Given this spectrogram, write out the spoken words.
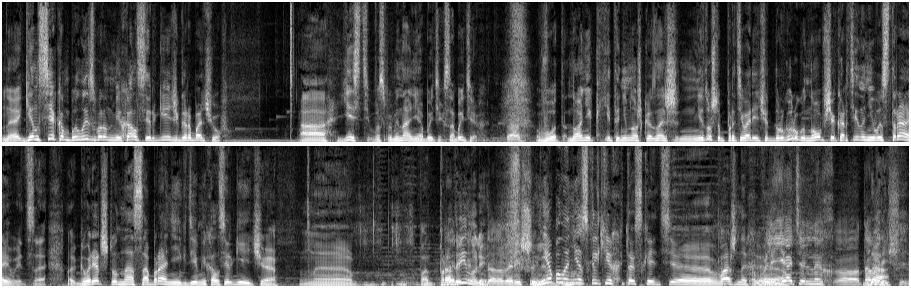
э, Генсеком был избран Михаил Сергеевич Горбачев. А есть воспоминания об этих событиях. Так. Вот, но они какие-то немножко, знаешь, не то чтобы противоречат друг другу, но общая картина не выстраивается. Говорят, что на собрании, где Михаила Сергеевича э, продвинули, Да-да-да, решили. не было нескольких, так сказать, э, важных... э, Влиятельных э, да, товарищей.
